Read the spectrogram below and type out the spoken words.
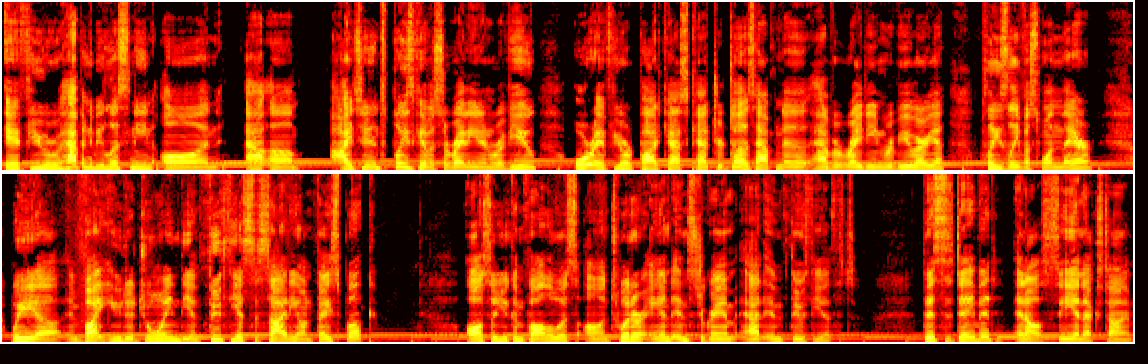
If you happen to be listening on uh, um, iTunes, please give us a rating and review. Or if your podcast catcher does happen to have a rating review area, please leave us one there. We uh, invite you to join the Enthusiast Society on Facebook. Also, you can follow us on Twitter and Instagram at Enthusiast. This is David, and I'll see you next time.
